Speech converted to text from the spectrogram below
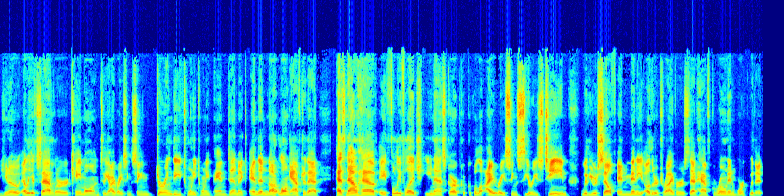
you know, Elliott Sadler came on to the iRacing scene during the 2020 pandemic, and then not long after that, has now have a fully fledged eNASCAR Coca-Cola iRacing series team with yourself and many other drivers that have grown and worked with it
